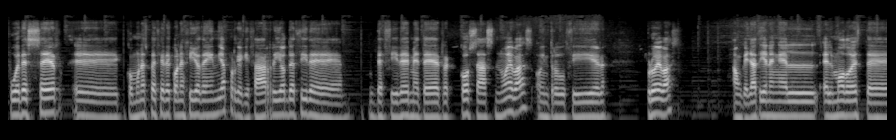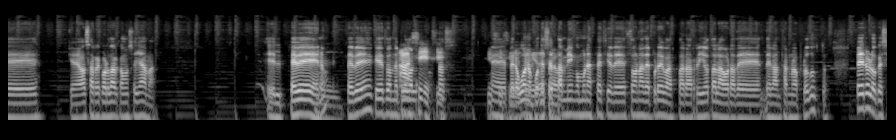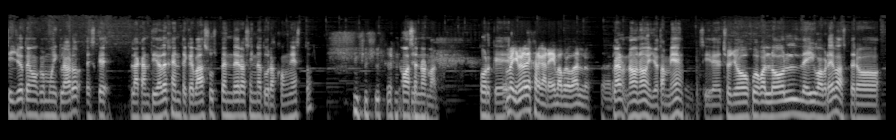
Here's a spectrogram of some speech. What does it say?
puede ser eh, como una especie de conejillo de indias porque quizás Riot decide decide meter cosas nuevas o introducir pruebas, aunque ya tienen el, modo este, que me vas a recordar cómo se llama. El PBE, ¿no? PBE, que es donde ah, sí, sí. Eh, pero bueno, puede ser también como una especie de zona de pruebas para Riot a la hora de, de, lanzar nuevos productos. Pero lo que sí yo tengo muy claro es que la cantidad de gente que va a suspender asignaturas con esto no va a ser normal. Porque... Hombre, yo me lo descargaré para probarlo. Claro, no, no, yo también. Sí, de hecho yo juego al LOL de Igo a brevas, pero...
